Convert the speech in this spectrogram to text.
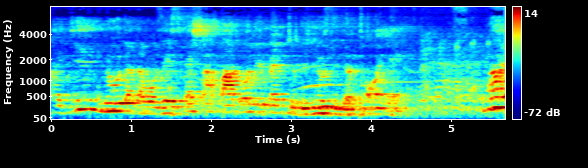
I didn't know that there was a special bag only meant to be used in the toilet. My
